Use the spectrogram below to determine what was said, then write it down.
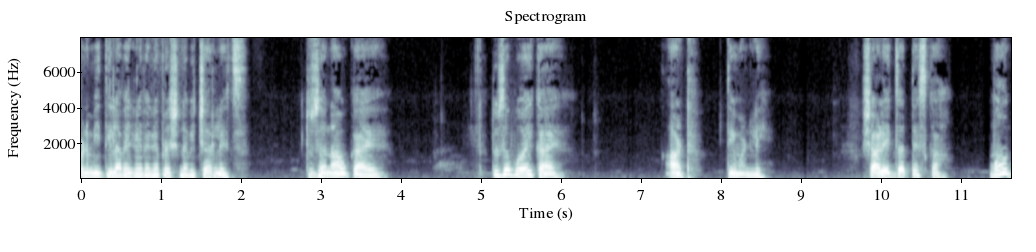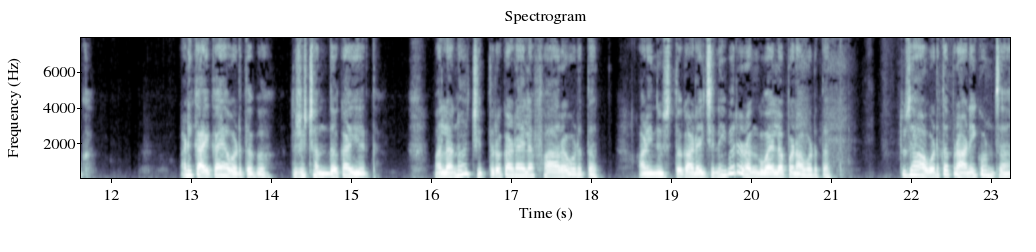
पण मी तिला वेगळे वेगळे प्रश्न विचारलेच. तुझं नाव काय? तुझं वय काय? आठ ती म्हणली. शाळेत जातेस का? मग? आणि काय काय आवडतं गं? तुझे छंद काय आहेत? मला ना चित्र काढायला फार आवडतात. आणि नुसतं काढायचे नाही बरं रंगवायला पण आवडतात. तुझा आवडता प्राणी कोणचा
